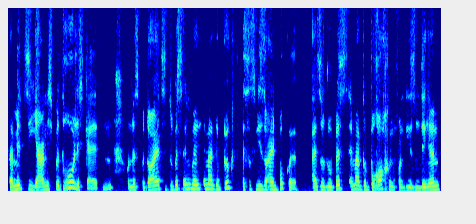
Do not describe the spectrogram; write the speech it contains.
damit sie ja nicht bedrohlich gelten. Und das bedeutet, du bist irgendwie immer gebückt. Es ist wie so ein Buckel. Also du bist immer gebrochen von diesen Dingen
